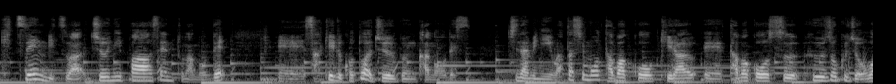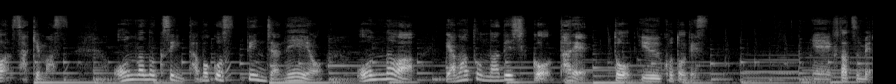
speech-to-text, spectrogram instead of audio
喫煙率は12%なので、えー、避けることは十分可能です。ちなみに私もタバコを嫌う、えー、タバコを吸う風俗嬢は避けます。女のくせにタバコ吸ってんじゃねえよ。女は大和なでしこタレということです。えー、二つ目。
